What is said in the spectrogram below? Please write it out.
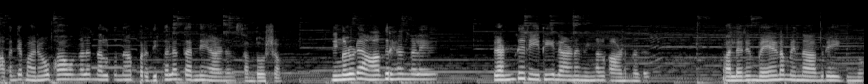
അവന്റെ മനോഭാവങ്ങളും നൽകുന്ന പ്രതിഫലം തന്നെയാണ് സന്തോഷം. നിങ്ങളുടെ ആഗ്രഹങ്ങളെ രണ്ട് രീതിയിലാണ് നിങ്ങൾ കാണുന്നത്. പലരും വേണം എന്ന് ആഗ്രഹിക്കുന്നു.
